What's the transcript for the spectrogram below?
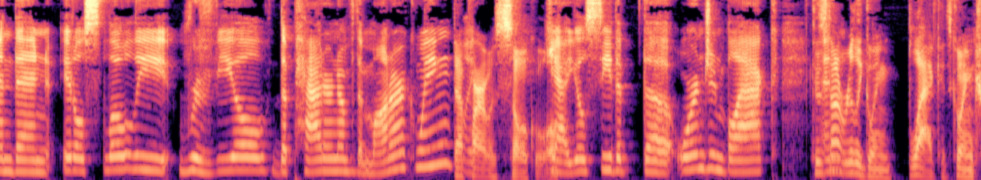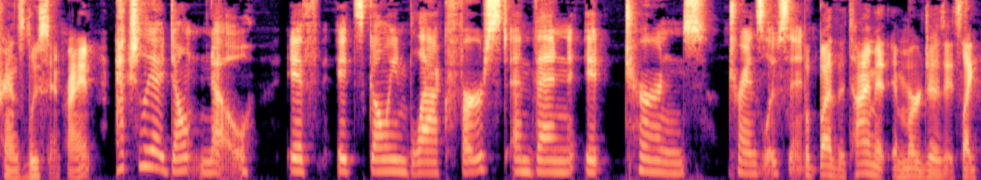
and then it'll slowly reveal the pattern of the monarch wing. That like, part was so cool. Yeah, you'll see the the orange and black. Because it's not really going black; it's going translucent, right? Actually, I don't know if it's going black first and then it turns translucent. But by the time it emerges, it's like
